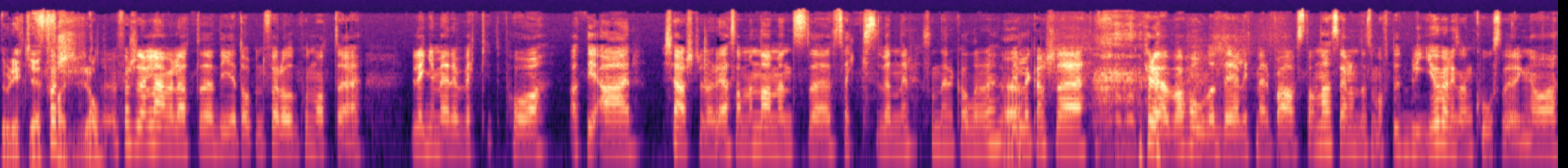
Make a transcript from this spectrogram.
Det blir ikke et forhold. Forskjellen er vel at eh, de i et åpent forhold på en måte legger mer vekt på at de er kjærester når de er sammen, da, mens eh, sexvenner, som dere kaller det, Ja. ville kanskje prøve å holde det litt mer på avstand. Da, selv om det som oftest blir jo veldig sånn kosering og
